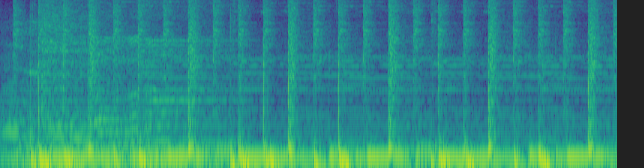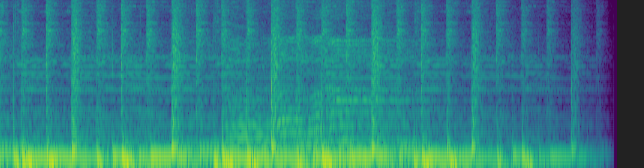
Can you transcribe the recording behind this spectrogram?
Thanks.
